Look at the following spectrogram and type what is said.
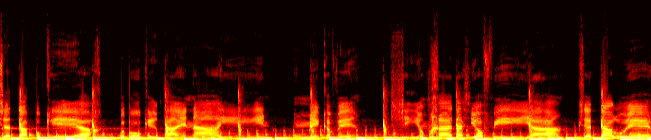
כשאתה פוקח בבוקר את העיניים ומקווה שיום חדש יופיע. כשאתה רואה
